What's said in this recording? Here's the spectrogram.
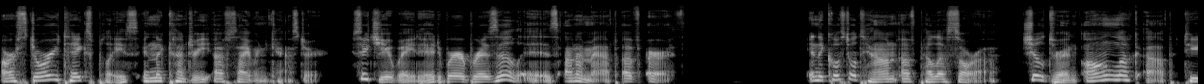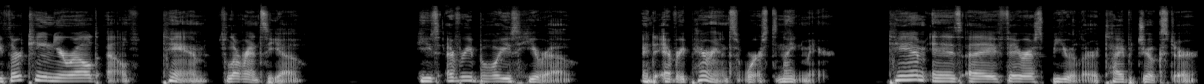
Our story takes place in the country of Sirencaster, situated where Brazil is on a map of Earth. In the coastal town of Pelasora, children all look up to 13 year old elf Tam Florencio. He's every boy's hero and every parent's worst nightmare. Tam is a Ferris Bueller type jokester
